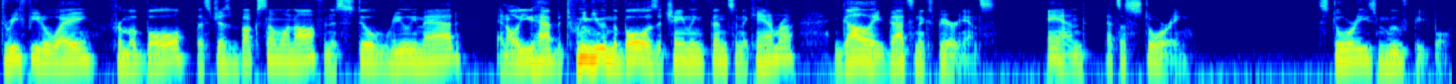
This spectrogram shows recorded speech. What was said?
three feet away from a bull that's just bucked someone off and is still really mad, and all you have between you and the bull is a chain link fence and a camera, golly, that's an experience. And that's a story. Stories move people.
